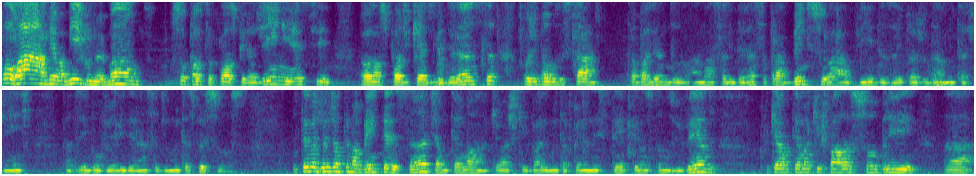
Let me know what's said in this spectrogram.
Olá, meu amigo, meu irmão. Sou o pastor Klaus Piragini. Esse é o nosso podcast de liderança. Hoje vamos estar trabalhando a nossa liderança para abençoar vidas aí, para ajudar muita gente, para desenvolver a liderança de muitas pessoas. O tema de hoje é um tema bem interessante, é um tema que eu acho que vale muito a pena nesse tempo que nós estamos vivendo, porque é um tema que fala sobre uh,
